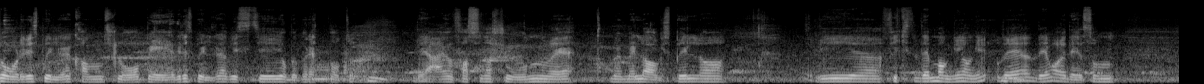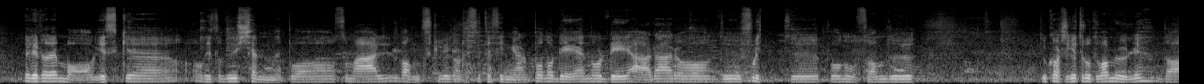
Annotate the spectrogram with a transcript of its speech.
dårligere spillere kan slå bedre spillere hvis de jobber på rett måte. Det er jo fascinasjonen med, med, med lagspill. og Vi eh, fikk til det mange ganger. og det, det var jo det som det er litt av det magiske og litt av det du kjenner på som er vanskelig kanskje å sette fingeren på. Når det, når det, er der og du flytter på noe som du, du kanskje ikke trodde var mulig, da,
